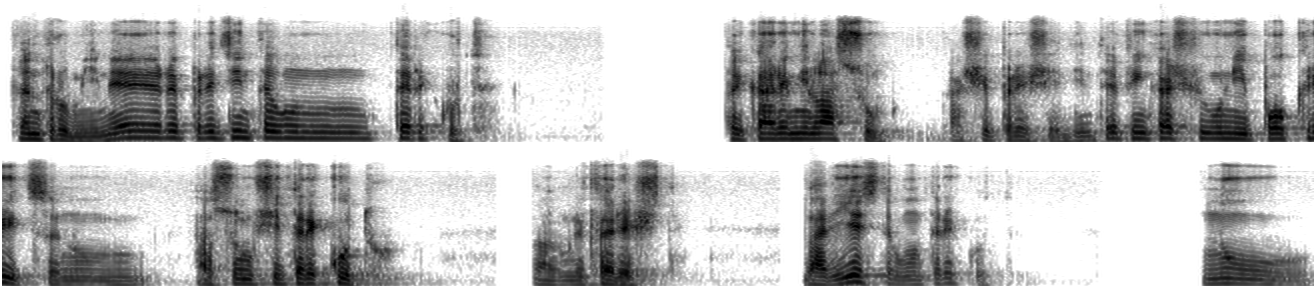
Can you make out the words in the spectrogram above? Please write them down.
Pentru mine reprezintă un trecut pe care mi-l asum ca și președinte, fiindcă aș fi un ipocrit să nu asum și trecutul. Doamne ferește. Dar este un trecut. Nu,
